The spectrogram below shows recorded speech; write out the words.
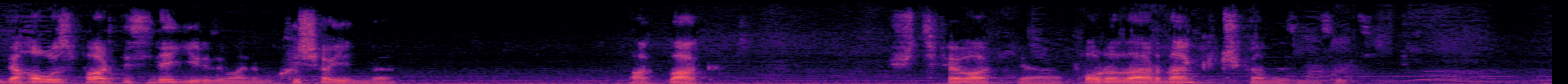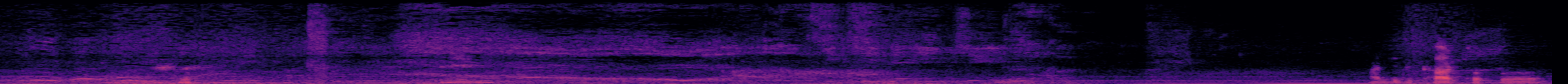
Bir de havuz partisine girdim hani bu kış ayında. Bak bak. Şu tipe bak ya. Porolardan küçük anasını satayım. Hadi bir kar topu.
